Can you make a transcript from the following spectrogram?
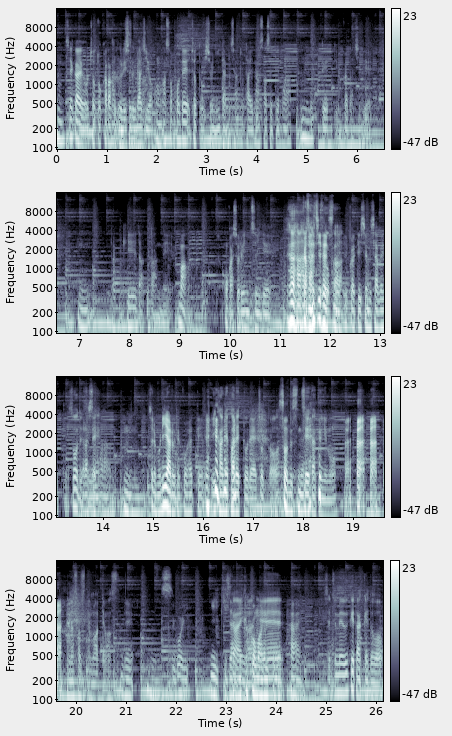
うん、世界をちょっとカラフルにするラジオ、うん、あそこでちょっと一緒に伊丹さんと対談させてもらってっていう形で、うん、だけだったんでまあ今回それについで 形でですねこうやって一緒に喋ってやらせてもらう。う、ね、うん、それもリアルでこうやって。いい金パレットで ちょっとそうですね。贅沢にも話させてもらってます。で、うん、すごいいい機材に囲まれて、ね、はい、説明受けたけど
